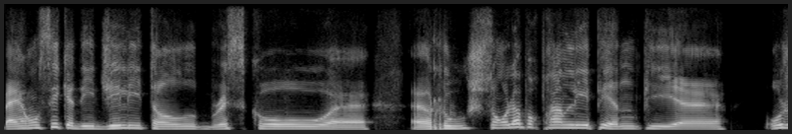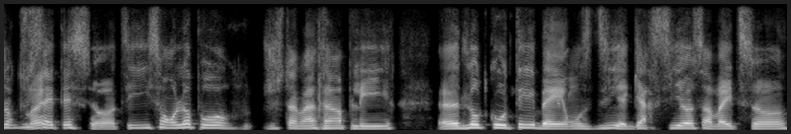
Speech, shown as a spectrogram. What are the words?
ben, on sait que des J. Little, Briscoe, euh, euh, Rouge sont là pour prendre les pins. Puis euh, aujourd'hui, ça a été ça. Ils sont là pour justement remplir. de l'autre côté, ben, on se dit Garcia, ça va être ça.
